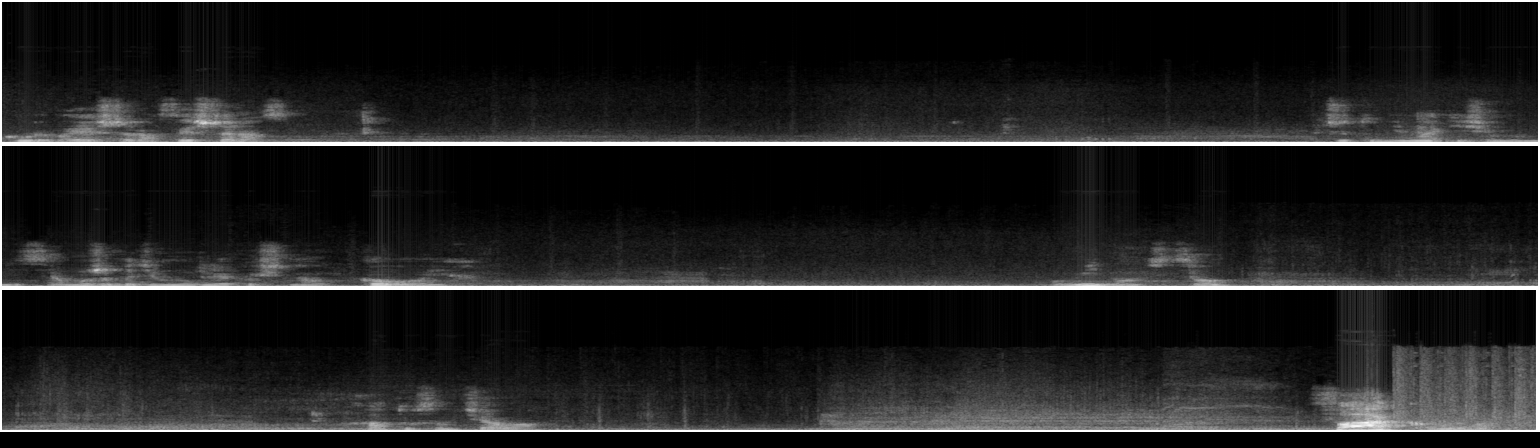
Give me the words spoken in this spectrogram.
Kurwa, jeszcze raz, jeszcze raz. Czy tu nie ma jakiejś amunicji? A może będziemy mogli jakoś naokoło ich ominąć, co? Aha, tu są ciała. Fuck, kurwa.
